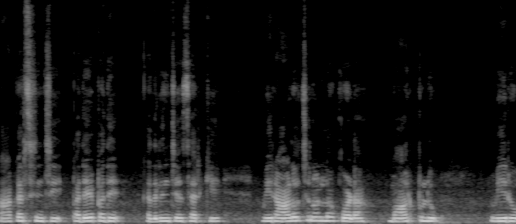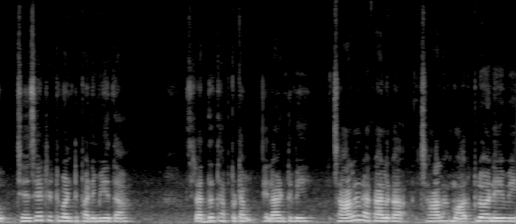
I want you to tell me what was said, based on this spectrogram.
ఆకర్షించి పదే పదే కదిలించేసరికి వీరి ఆలోచనల్లో కూడా మార్పులు. వీరు చేసేటటువంటి పని మీద శ్రద్ధ తప్పటం ఇలాంటివి చాలా రకాలుగా చాలా మార్పులు అనేవి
